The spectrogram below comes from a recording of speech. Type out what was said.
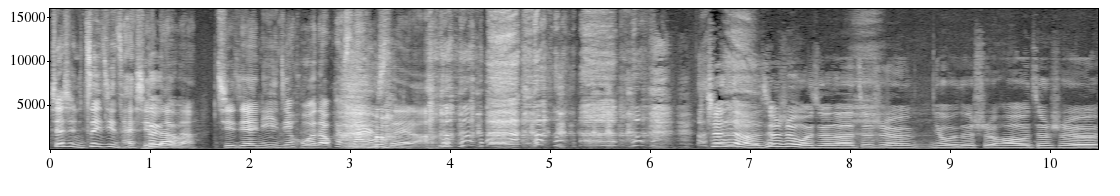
这是你最近才学到的，姐姐，你已经活到快三十岁了。真的，就是我觉得，就是有的时候，就是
